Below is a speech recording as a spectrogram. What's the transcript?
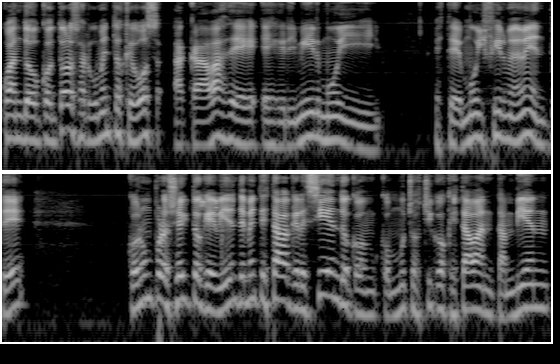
cuando con todos los argumentos que vos acabás de esgrimir muy, este, muy firmemente, con un proyecto que evidentemente estaba creciendo, con, con, muchos chicos que estaban también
